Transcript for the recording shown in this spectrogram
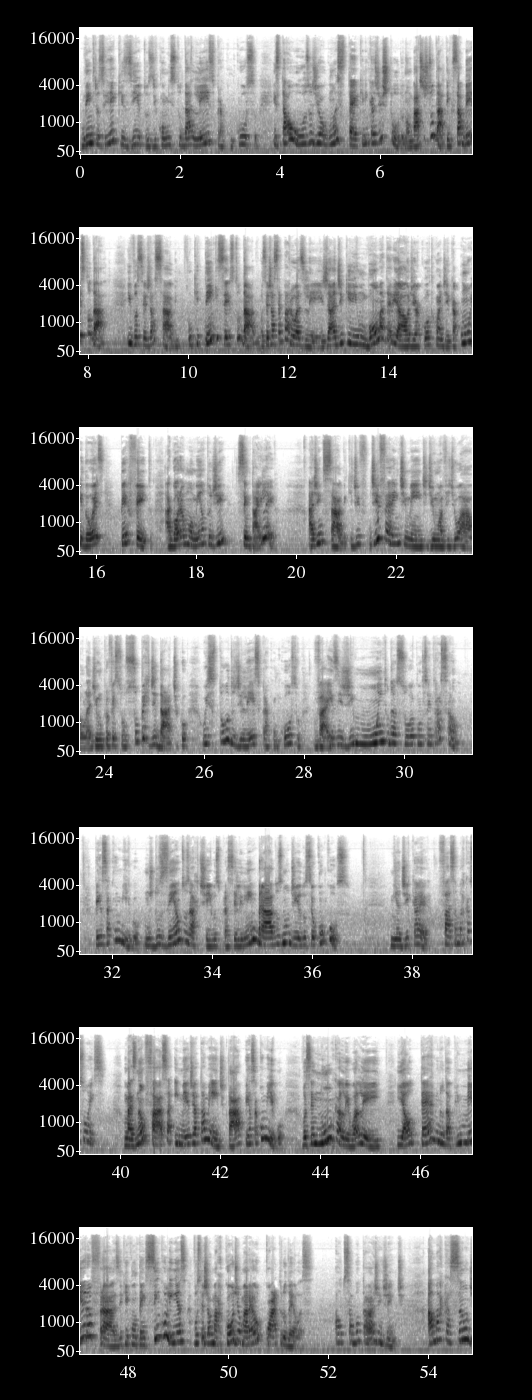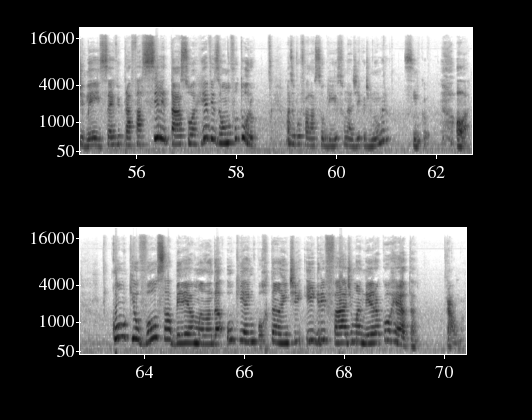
Dentre os requisitos de como estudar leis para concurso está o uso de algumas técnicas de estudo. Não basta estudar, tem que saber estudar e você já sabe o que tem que ser estudado. Você já separou as leis, já adquiriu um bom material de acordo com a dica 1 e 2, perfeito. Agora é o momento de sentar e ler. A gente sabe que, diferentemente de uma videoaula, de um professor super didático, o estudo de leis para concurso vai exigir muito da sua concentração. Pensa comigo, uns 200 artigos para serem lembrados no dia do seu concurso. Minha dica é: faça marcações. Mas não faça imediatamente, tá? Pensa comigo. Você nunca leu a lei e ao término da primeira frase, que contém cinco linhas, você já marcou de amarelo quatro delas. Autossabotagem, gente. A marcação de lei serve para facilitar a sua revisão no futuro. Mas eu vou falar sobre isso na dica de número 5. Ó, como que eu vou saber, Amanda, o que é importante e grifar de maneira correta? Calma.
